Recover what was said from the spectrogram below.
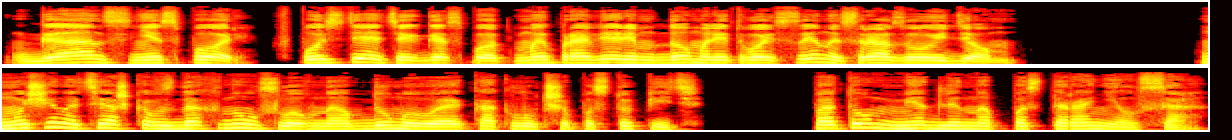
«Ганс, не спорь. Впусти этих господ, мы проверим, дома ли твой сын, и сразу уйдем». Мужчина тяжко вздохнул, словно обдумывая, как лучше поступить. Потом медленно посторонился.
